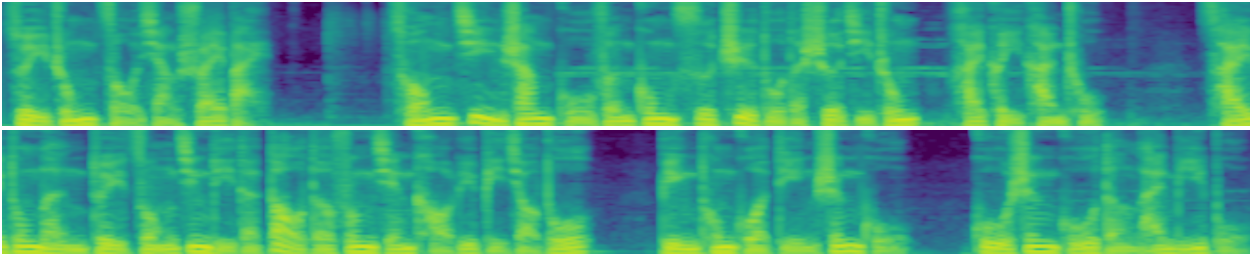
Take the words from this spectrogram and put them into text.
最终走向衰败。从晋商股份公司制度的设计中还可以看出，财东们对总经理的道德风险考虑比较多，并通过顶身股、固身股等来弥补。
